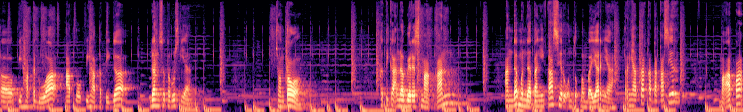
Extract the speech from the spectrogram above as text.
uh, pihak kedua atau pihak ketiga dan seterusnya. Contoh, ketika Anda beres makan, Anda mendatangi kasir untuk membayarnya. Ternyata kata kasir, maaf pak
